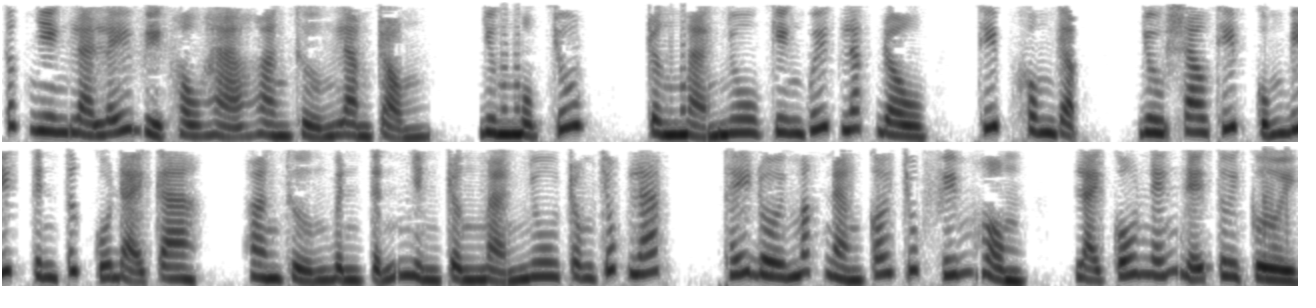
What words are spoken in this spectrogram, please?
tất nhiên là lấy việc hầu hạ hoàng thượng làm trọng, dừng một chút, Trần Mạn Nhu kiên quyết lắc đầu, thiếp không gặp, dù sao thiếp cũng biết tin tức của đại ca, hoàng thượng bình tĩnh nhìn Trần Mạn Nhu trong chốc lát, thấy đôi mắt nàng có chút phím hồng, lại cố nén để tươi cười,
